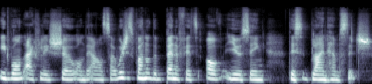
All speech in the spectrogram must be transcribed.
it won't actually show on the outside, which is one of the benefits of using this blind hem stitch.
